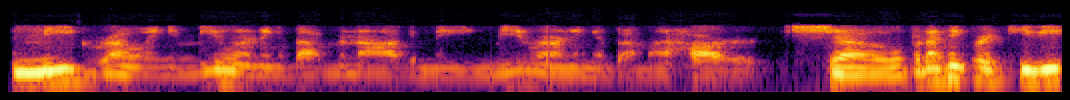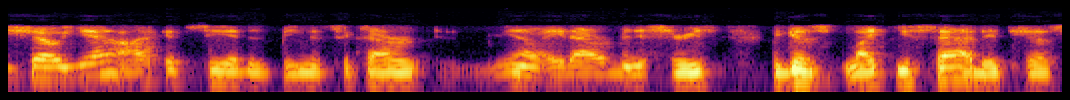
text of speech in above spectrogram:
and me growing, and me learning about monogamy, and me learning about my heart. So, but I think for a TV show, yeah, I could see it as being a six-hour, you know, eight-hour miniseries because, like you said, it just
